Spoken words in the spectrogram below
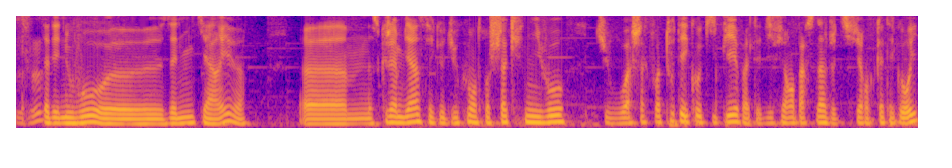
Mhm. T'as des nouveaux euh, ennemis qui arrivent. Euh, ce que j'aime bien, c'est que du coup, entre chaque niveau, tu vois à chaque fois tous tes coéquipiers, enfin, les différents personnages de différentes catégories,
